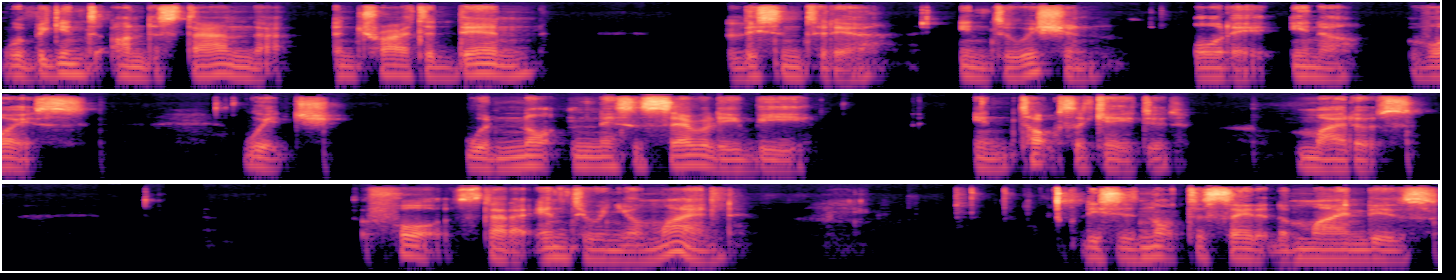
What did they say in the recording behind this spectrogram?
will begin to understand that and try to then listen to their intuition or their inner voice, which would not necessarily be intoxicated by those thoughts that are entering your mind. This is not to say that the mind is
